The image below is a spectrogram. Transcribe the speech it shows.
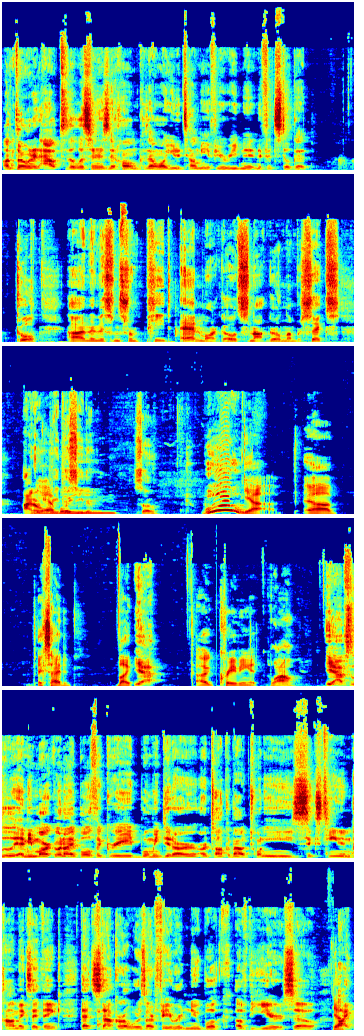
I'm throwing it out to the listeners at home because I want you to tell me if you're reading it and if it's still good. Cool. Uh, and then this one's from Pete and Marco. It's Snotgirl number 6. I don't Yeah, read this boy. either. So, Woo! Yeah. Uh, excited. Like, Yeah. uh, craving it. wow. Yeah, absolutely. I mean, Marco and I both agreed when we did our, our talk about 2016 in comics, I think, that Snotgirl was our favorite new book of the year. So Yeah. I,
